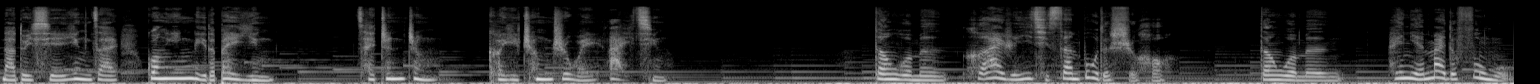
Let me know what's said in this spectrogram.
那对斜映在光阴里的背影，才真正可以称之为爱情。当我们和爱人一起散步的时候，当我们陪年迈的父母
